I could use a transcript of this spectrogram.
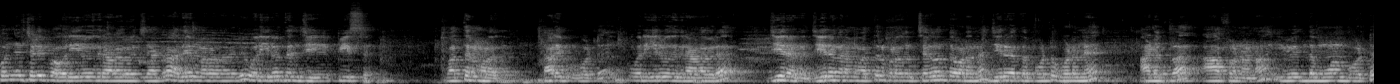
கொஞ்சம் செழிப்பாக ஒரு இருபது கிராம் அளவு வச்சாக்கிறோம் அதே மாதிரி ஒரு இருபத்தஞ்சி பீஸு வத்தல் மிளகு தாளிப்பு போட்டு ஒரு இருபது கிராம் அளவில் ஜீரகம். ஜீரகம் நம்ம வத்தல் மிளகு செகந்த உடனே ஜீரகத்தை போட்டு உடனே அடுப்பை ஆஃப் பண்ணணும். இது இந்த மூணும் போட்டு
